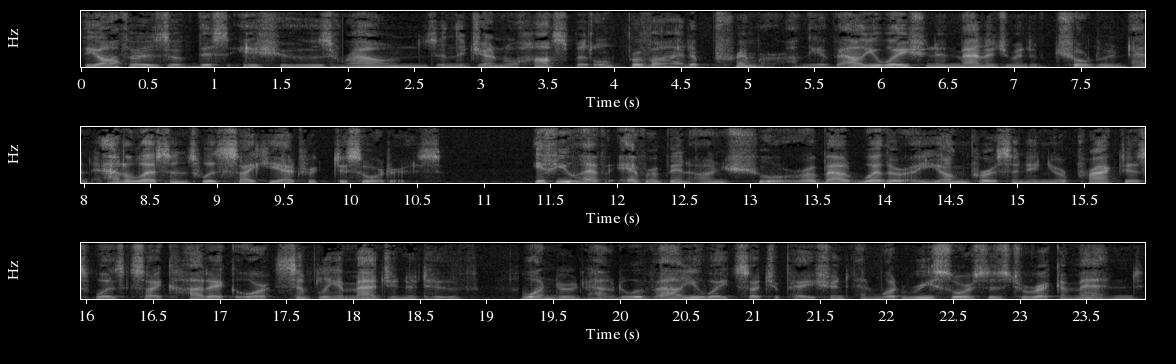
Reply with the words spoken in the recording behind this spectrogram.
The authors of this issue's rounds in the General Hospital provide a primer on the evaluation and management of children and adolescents with psychiatric disorders. If you have ever been unsure about whether a young person in your practice was psychotic or simply imaginative, wondered how to evaluate such a patient and what resources to recommend,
